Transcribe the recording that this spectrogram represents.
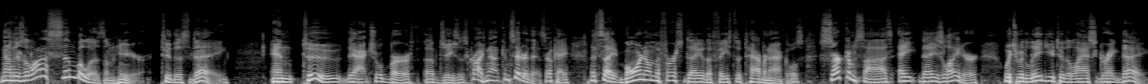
Now, there's a lot of symbolism here to this day and to the actual birth of Jesus Christ. Now, consider this. Okay, let's say born on the first day of the Feast of Tabernacles, circumcised eight days later, which would lead you to the last great day.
